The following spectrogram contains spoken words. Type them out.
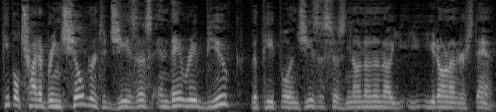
people try to bring children to Jesus and they rebuke the people, and Jesus says, No, no, no, no, you, you don't understand.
